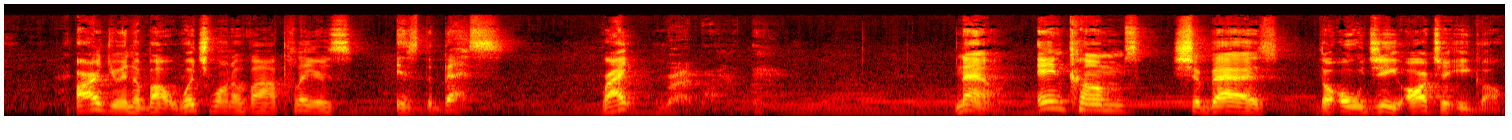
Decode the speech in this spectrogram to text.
arguing about which one of our players is the best. Right? Right. Now, in comes Shabazz, the OG alter ego.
